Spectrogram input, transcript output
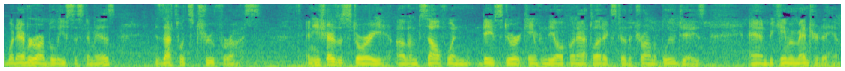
Whatever our belief system is, is that's what's true for us. And he shares a story of himself when Dave Stewart came from the Oakland Athletics to the Toronto Blue Jays and became a mentor to him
